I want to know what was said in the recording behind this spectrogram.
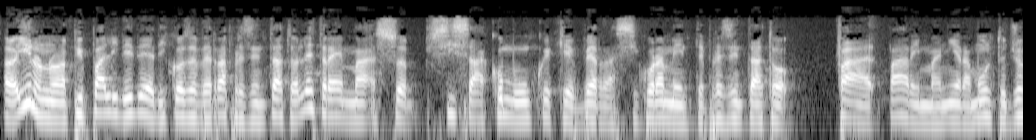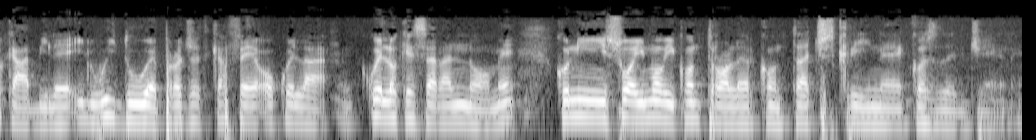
Allora, io non ho la più pallida idea di cosa verrà presentato alle 3, ma so- si sa comunque che verrà sicuramente presentato, fa- pare in maniera molto giocabile, il Wii 2 Project Café o quella- quello che sarà il nome, con i suoi nuovi controller con touchscreen e cose del genere.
